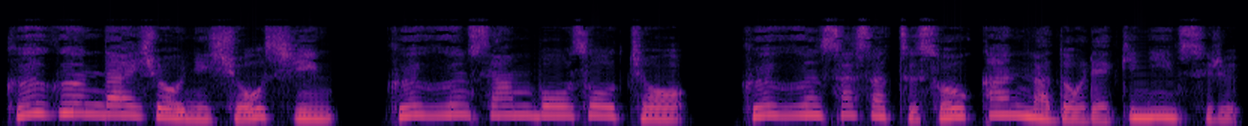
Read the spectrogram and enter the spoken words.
空軍大将に昇進、空軍参謀総長、空軍査察総監などを歴任する。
